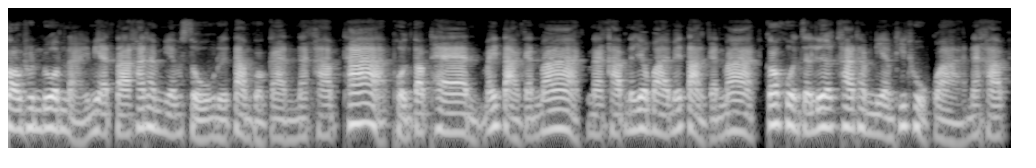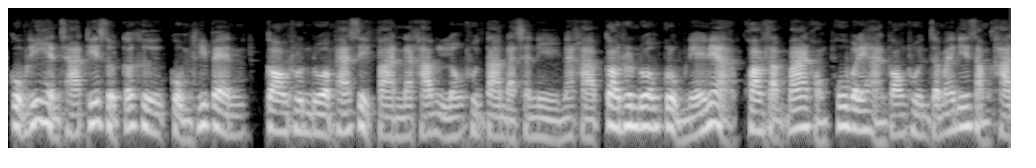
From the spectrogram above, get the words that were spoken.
กองทุนรวมไหนมีอัตราค่าธรรมเนียมสูงหรือต่ำกว่ากันนะครับ ถ้าผลตอบแทนไม่ต่างกันมากนะครับนโยบายไม่ต่างกันมาก ก็ควรจะเลือกค่าธรรมเนียมที่ถูกกว่านะครับกลุ่มที่เห็นชัดที่สุดก็คือกลุ่มที่เป็น กองทุนรวม passive fund นะครับหรือลงทุนตามดัชนีนะครับกองทุนรวมกลุ่มนี้เนี่ยความสามารถของผู้บริหารกองทุนจะไม่ได้สำคัญ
